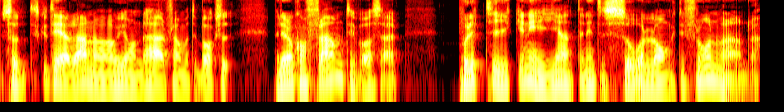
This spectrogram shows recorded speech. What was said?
så diskuterade Anna och John det här fram och tillbaka. Men det de kom fram till var så här, politiken är egentligen inte så långt ifrån varandra.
